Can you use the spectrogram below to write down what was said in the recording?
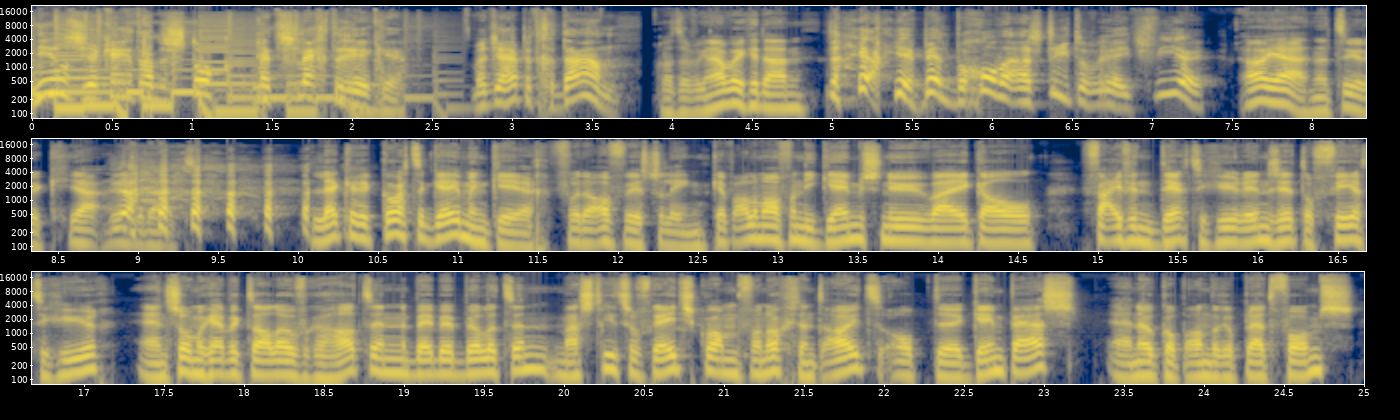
Niels, jij kreeg het aan de stok met slechterikken, want jij hebt het gedaan. Wat heb ik nou weer gedaan? Nou ja, je bent begonnen aan Street of Rage 4. Oh ja, natuurlijk. Ja, inderdaad. Lekkere korte game een keer voor de afwisseling. Ik heb allemaal van die games nu waar ik al 35 uur in zit of 40 uur. En sommige heb ik het al over gehad in de BB Bulletin. Maar Streets of Rage kwam vanochtend uit op de Game Pass. En ook op andere platforms.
